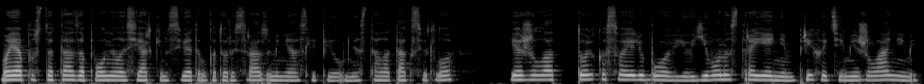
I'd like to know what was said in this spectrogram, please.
Моя пустота заполнилась ярким светом, который сразу меня ослепил. Мне стало так светло, я жила только своей любовью, его настроением, прихотями и желаниями,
